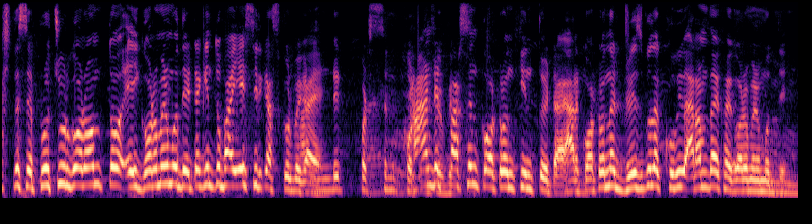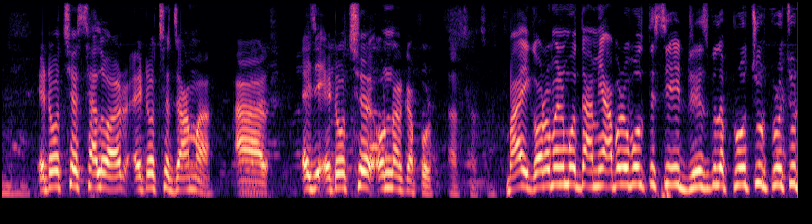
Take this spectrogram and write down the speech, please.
আসতেছে প্রচুর গরম তো এই গরমের মধ্যে এটা কিন্তু ভাই এসির কাজ করবে গায়ে। Hundred percent hundred percent cotton কিন্তু এটা। আর কটনের ড্রেসগুলো খুবই আরামদায়ক হয় গরমের মধ্যে। এটা হচ্ছে সালোয়ার এটা হচ্ছে জামা আর এই যে এটা হচ্ছে অন্যার কাপড়। আচ্ছা আচ্ছা। ভাই গরমের মধ্যে আমি আবারও বলতেছি এই ড্রেসগুলো প্রচুর প্রচুর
